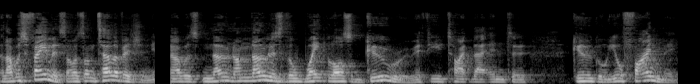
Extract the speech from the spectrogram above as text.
and I was famous. I was on television. I was known. I'm known as the weight loss guru. If you type that into Google, you'll find me.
